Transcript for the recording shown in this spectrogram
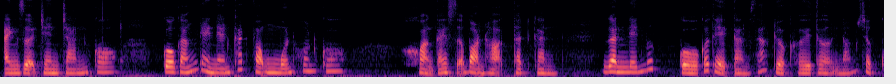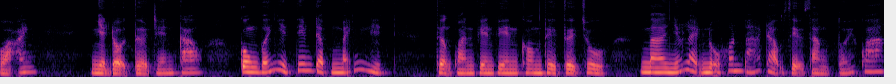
Anh dựa trên trán cô, cố gắng đè nén khát vọng muốn hôn cô. Khoảng cách giữa bọn họ thật gần, gần đến mức cô có thể cảm giác được hơi thở nóng rực của anh. Nhiệt độ từ trên cao, cùng với nhịp tim đập mãnh liệt. Thượng quan viên viên không thể tự chủ mà nhớ lại nụ hôn bá đạo dịu dàng tối qua.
